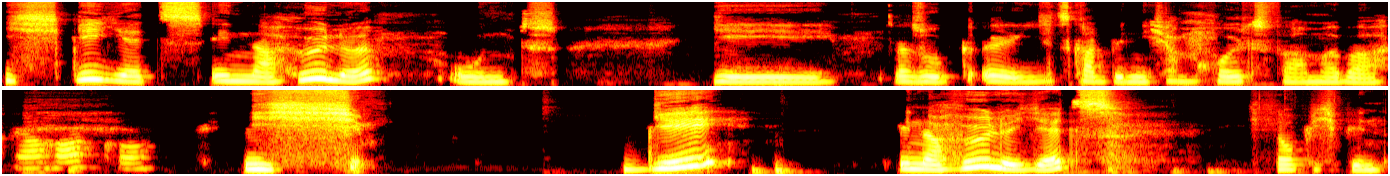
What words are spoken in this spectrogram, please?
ich gehe jetzt in eine Höhle und gehe. Also, äh, jetzt gerade bin ich am Holzfarm, aber Ja, ich gehe in der Höhle jetzt. Ich glaube, ich bin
